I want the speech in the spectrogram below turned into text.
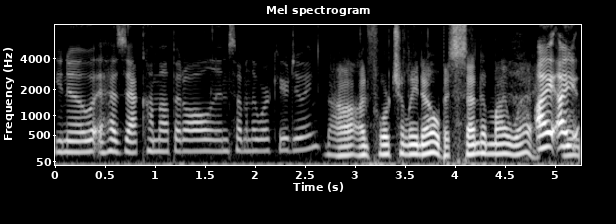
You know, has that come up at all in some of the work you're doing? uh, unfortunately, no, but send them my way. I, I,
